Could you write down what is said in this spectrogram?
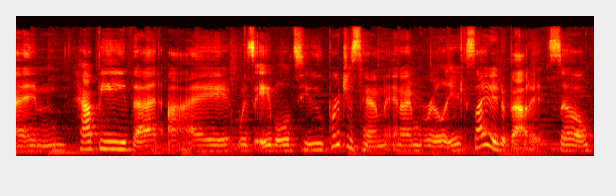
I'm happy that I was able to purchase him and I'm really excited about it. So,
